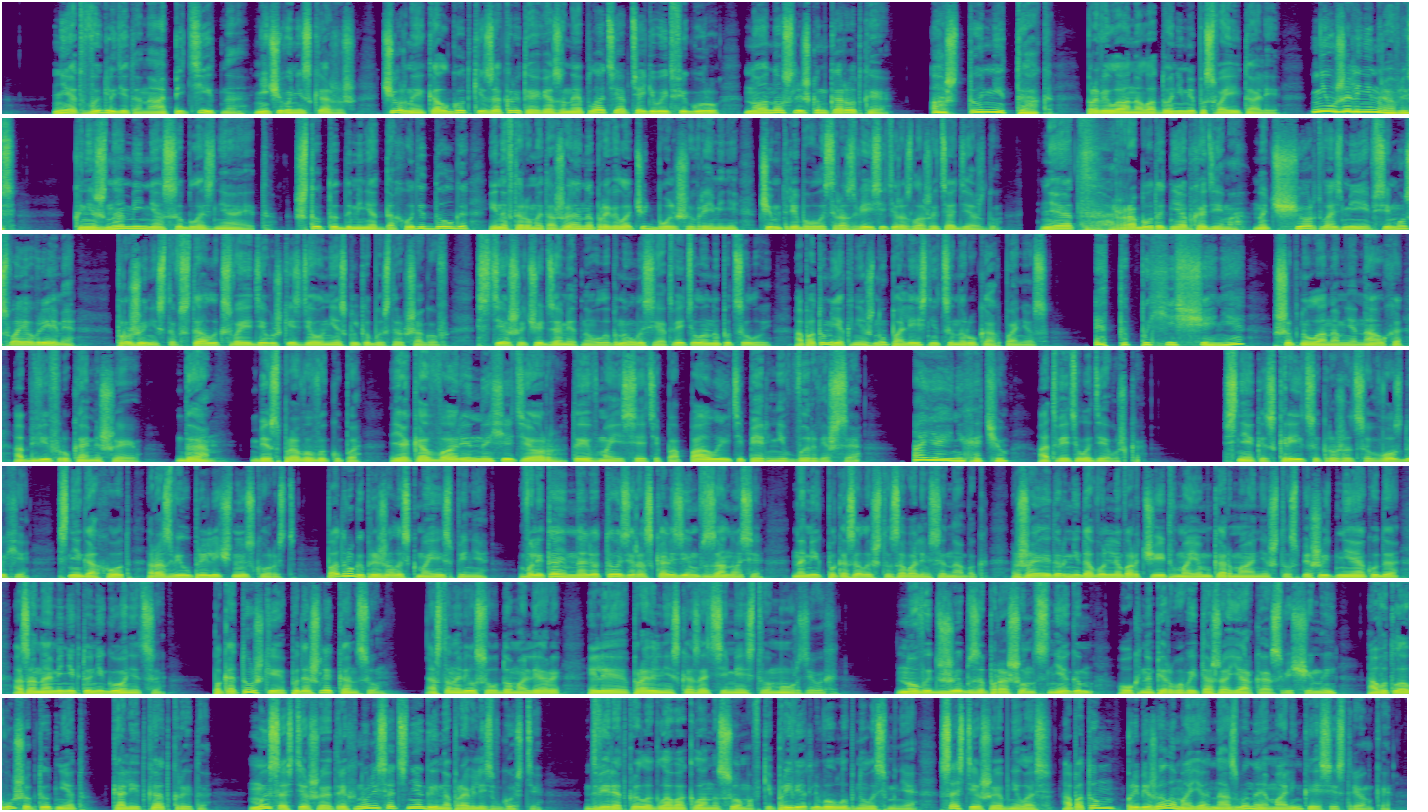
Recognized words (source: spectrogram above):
«Нет, выглядит она аппетитно, ничего не скажешь. Черные колготки, закрытое вязаное платье обтягивает фигуру, но оно слишком короткое». «А что не так?» — провела она ладонями по своей талии. «Неужели не нравлюсь?» «Княжна меня соблазняет. Что-то до меня доходит долго, и на втором этаже она провела чуть больше времени, чем требовалось развесить и разложить одежду. Нет, работать необходимо, но черт возьми, всему свое время». Пружинисто встал и к своей девушке сделал несколько быстрых шагов. Стеша чуть заметно улыбнулась и ответила на поцелуй, а потом я княжну по лестнице на руках понес. «Это похищение?» — шепнула она мне на ухо, обвив руками шею. «Да, без права выкупа. Я коварен и хитер, ты в мои сети попала и теперь не вырвешься». «А я и не хочу», — ответила девушка. Снег искрится, кружится в воздухе. Снегоход развил приличную скорость. Подруга прижалась к моей спине. Вылетаем на лед озера, скользим в заносе. На миг показалось, что завалимся на бок. Жейдер недовольно ворчит в моем кармане, что спешить некуда, а за нами никто не гонится. Покатушки подошли к концу. Остановился у дома Леры, или, правильнее сказать, семейства Мурзевых. Новый джип запорошен снегом, окна первого этажа ярко освещены, а вот ловушек тут нет, калитка открыта. Мы со Стешей отряхнулись от снега и направились в гости. Дверь открыла глава клана Сомовки, приветливо улыбнулась мне, со Стешей обнялась, а потом прибежала моя названная маленькая сестренка —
